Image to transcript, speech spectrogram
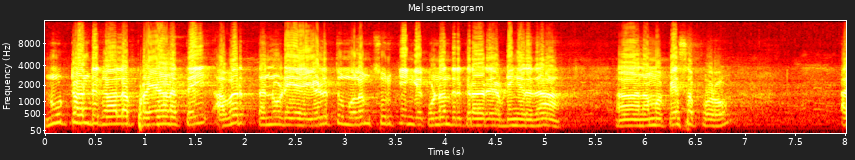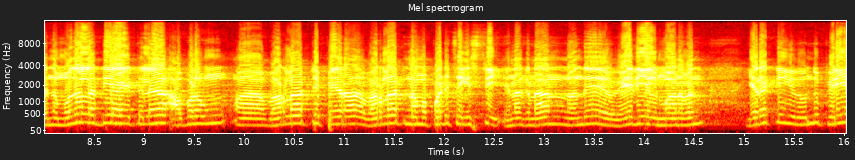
நூற்றாண்டு கால பிரயாணத்தை அவர் தன்னுடைய எழுத்து மூலம் சுருக்கி இங்கே கொண்டாந்துருக்கிறாரு அப்படிங்கிறதா ஆஹ், நம்ம பேச போகிறோம் அந்த முதல் அத்தியாயத்தில் அவ்வளவும் வரலாற்று பேரா வரலாற்று நம்ம படித்த ஹிஸ்ட்ரி எனக்கு நான் வந்து வேதியியல் மாணவன். எனக்கு இது வந்து பெரிய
